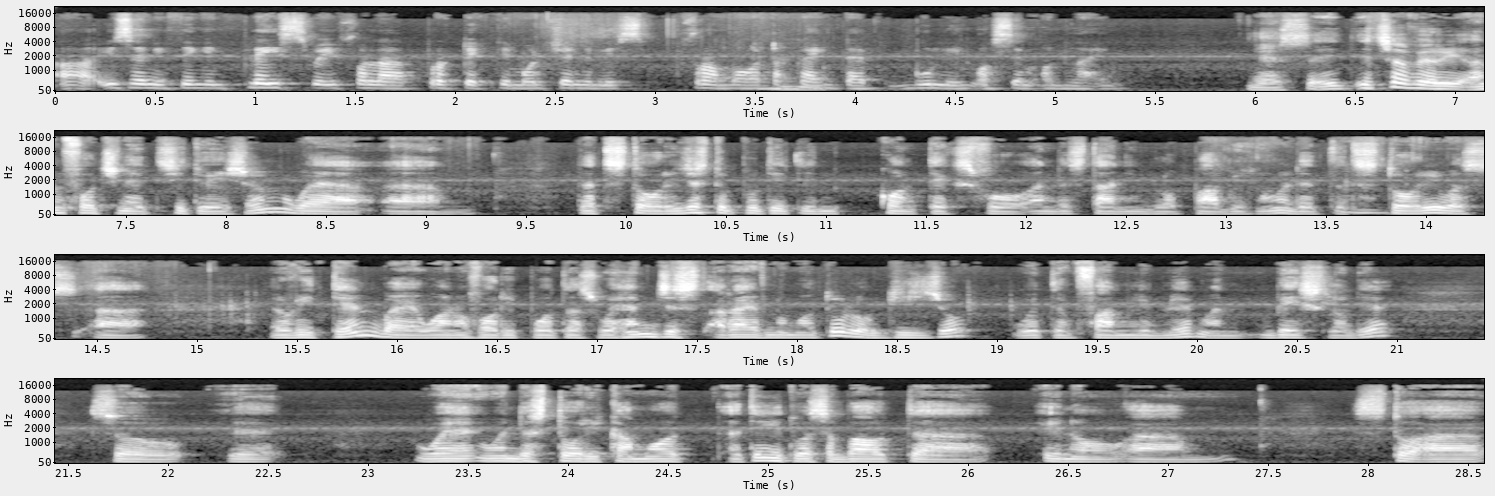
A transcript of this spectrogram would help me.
uh, is anything in place where you follow protect him or journalists from or the kind type bullying or same online. Yes, it, it's a very unfortunate situation where um, that story, just to put it in context for understanding the public, no, that that story was uh, written by one of our reporters where him just arrived no to lo Gizo with the family blame and base lo there. So uh, when when the story come out, I think it was about uh, you know um, sto- uh,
